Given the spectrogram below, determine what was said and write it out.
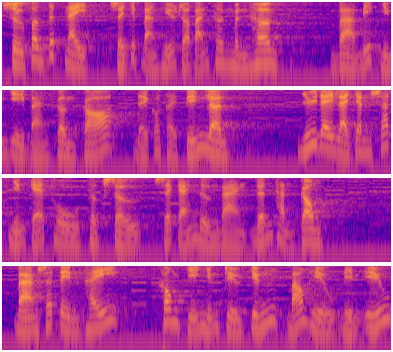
Sự phân tích này sẽ giúp bạn hiểu rõ bản thân mình hơn và biết những gì bạn cần có để có thể tiến lên. Dưới đây là danh sách những kẻ thù thực sự sẽ cản đường bạn đến thành công. Bạn sẽ tìm thấy không chỉ những triệu chứng báo hiệu điểm yếu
